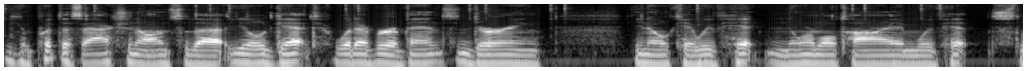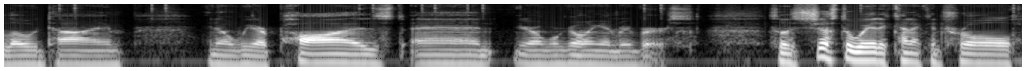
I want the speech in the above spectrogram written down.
you can put this action on so that you'll get whatever events during, you know, okay, we've hit normal time, we've hit slow time, you know, we are paused, and you know we're going in reverse. So it's just a way to kind of control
